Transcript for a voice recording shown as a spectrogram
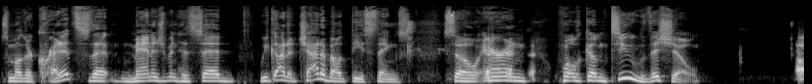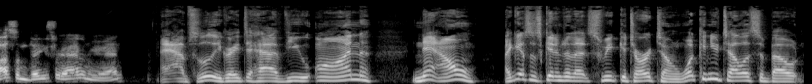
some other credits that management has said we got to chat about these things. So, Aaron, welcome to the show. Awesome. Thanks for having me, man. Absolutely great to have you on. Now, I guess let's get into that sweet guitar tone. What can you tell us about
